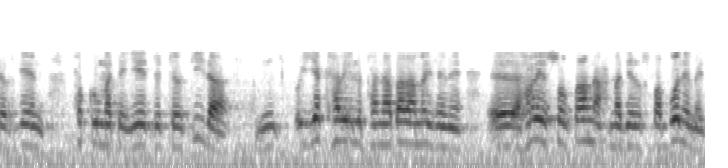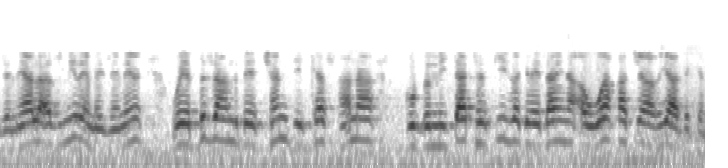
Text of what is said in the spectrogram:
دەستگەێن حکوومەتە یە دو تورکیدا یەک هەری لە پەنابەرا مەزێنێ هەرێ سلطان ئەحمەدی ئستانبولێ مەزێنیا لە ئەزمیرێ مەزێنێ وێ بزان بێ چەندی کەس هەنا تركي تركيز داينا او واقع تشاغيا دكن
